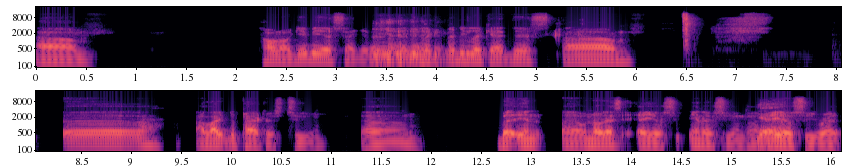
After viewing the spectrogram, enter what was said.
Hmm. Um, hold on, give me a second. Let me, let me look. Let me look at this. Um, uh, I like the Packers too. Um, but in uh, no, that's AFC, NFC. I'm talking yeah. AFC, right?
